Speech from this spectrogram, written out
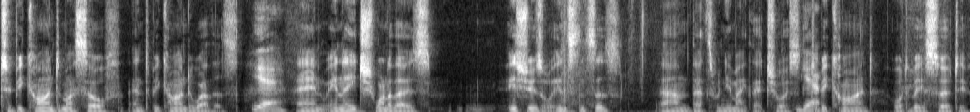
to be kind to myself and to be kind to others. yeah, And in each one of those issues or instances, um, that's when you make that choice Yeah. to be kind or to be assertive.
